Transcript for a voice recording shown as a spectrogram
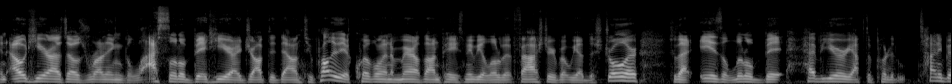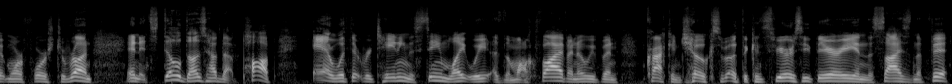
and out here as I was running the last little bit here, I dropped it down to probably the equivalent of marathon pace, maybe a little bit faster, but we have the stroller, so that is a little bit heavier. You have to put a tiny bit more force to run, and it still does have that pop and with it retaining the same lightweight as the Mach 5. I know we've been cracking jokes about the conspiracy theory and the size and the fit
